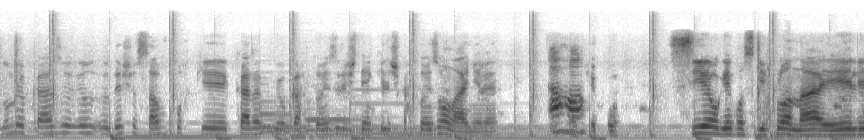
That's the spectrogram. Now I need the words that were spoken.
No meu caso, eu, eu deixo salvo porque, cara, meus cartões, eles têm aqueles cartões online, né? Uhum. Então, tipo, se alguém conseguir clonar ele,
